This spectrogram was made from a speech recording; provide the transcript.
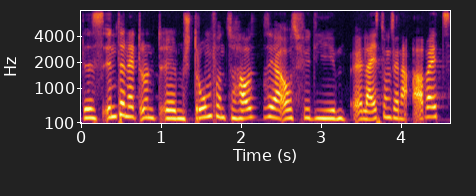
das Internet und ähm, Strom von zu Hause aus für die äh, Leistung seiner Arbeit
